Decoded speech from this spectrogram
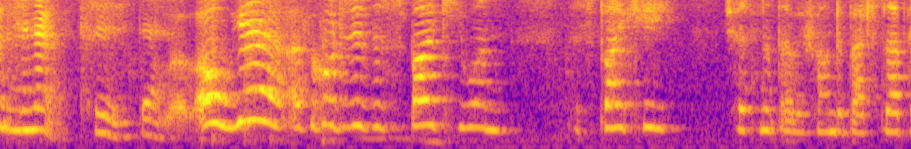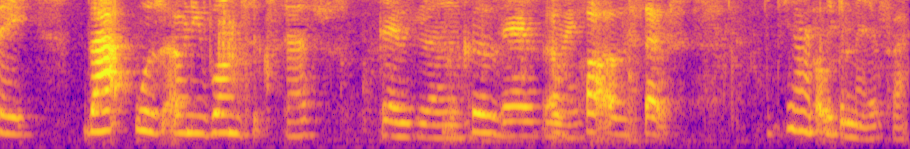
in the next. too. There. Oh yeah, I forgot to do the spiky one. The spiky chestnut that we found at Batalapi. That was only one success There we go. because a part of a sex. I just want to put them in the oh. front.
